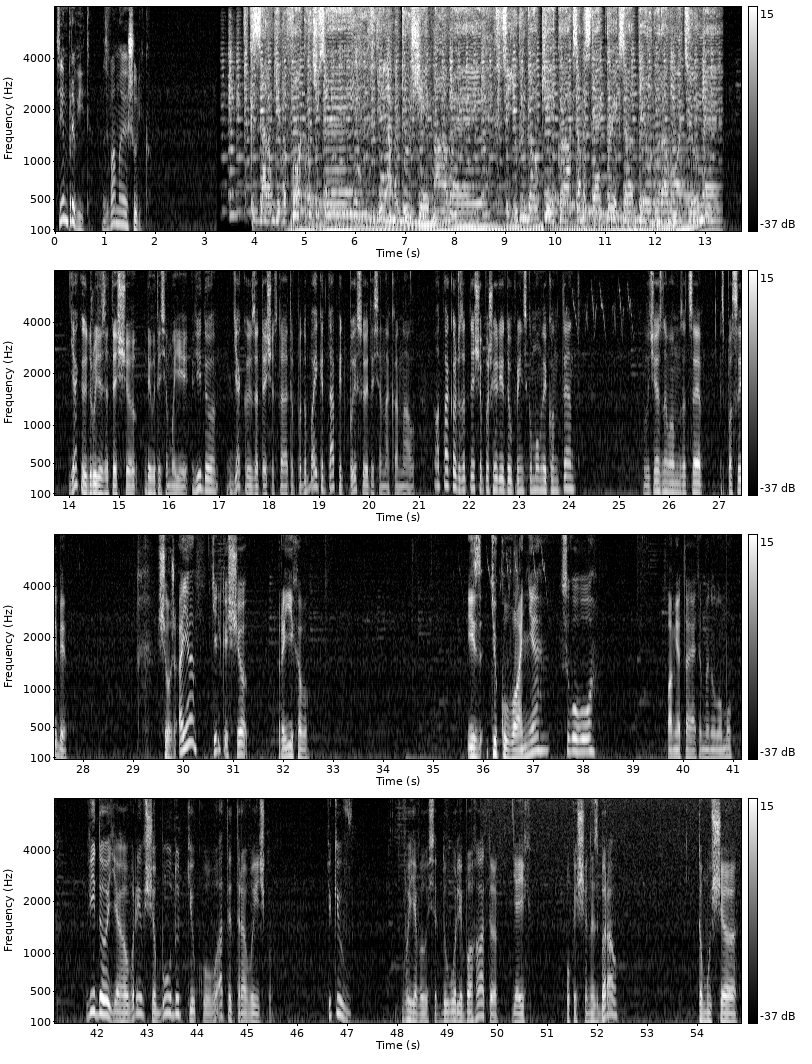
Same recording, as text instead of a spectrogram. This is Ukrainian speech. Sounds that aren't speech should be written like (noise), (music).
Всім привіт! З вами Шурік. Дякую, друзі, за те, що дивитеся мої відео. Дякую за те, що ставите вподобайки та підписуєтеся на канал. Ну, А також за те, що поширюєте українськомовний контент. Величезне вам за це спасибі. Що ж, а я тільки що приїхав із тюкування свого. Пам'ятаєте в минулому відео я говорив, що буду тюкувати травичку. Тюків виявилося доволі багато, я їх поки що не збирав, тому що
